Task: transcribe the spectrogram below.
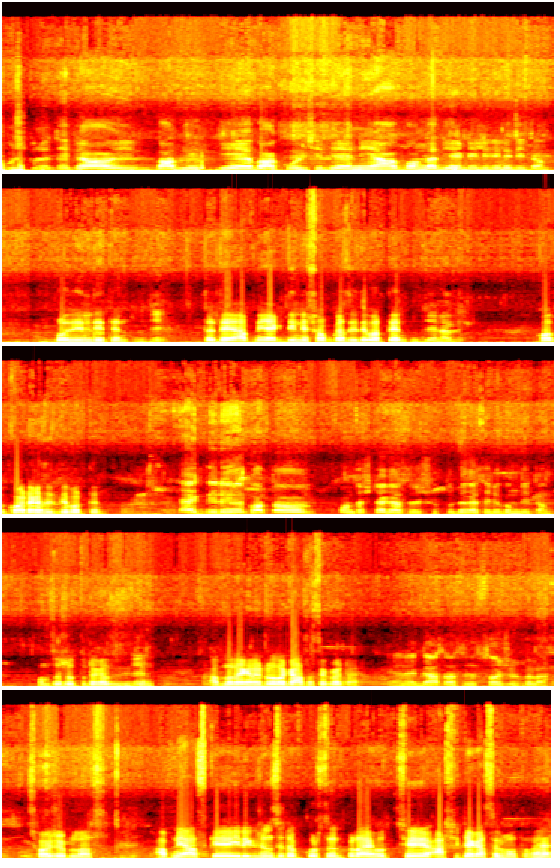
পুষ্করে থেকে ওই বাবলি দিয়ে বা কলসি দিয়ে নিয়ে বন্ধা দিয়ে ডেলি ডেলি দিতাম। প্রতিদিন দিতেন? তাতে আপনি একদিনে সব গাছ দিতে পারতেন? যে না কত কয়টা গাছ দিতে পারতেন? একদিনে কত পঞ্চাশ টাকা আছে সত্তর টাকা এরকম দিতাম। পঞ্চাশ সত্তর টাকা গাছ দিতেন। আপনার এখানে টোটাল গাছ আছে কয়টা? এখানে গাছ আছে ছয়শো প্লাস ছয়শো প্লাস আপনি আজকে ইরিগেশন সেট আপ করছেন প্রায় হচ্ছে আশিটা গাছের মতো হ্যাঁ?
